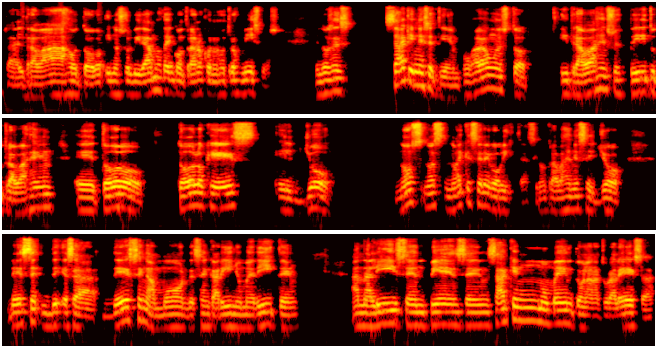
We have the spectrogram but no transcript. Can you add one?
o sea, el trabajo, todo, y nos olvidamos de encontrarnos con nosotros mismos. Entonces, saquen ese tiempo, hagan un stop y trabajen su espíritu, trabajen eh, todo, todo lo que es el yo. No, no, no hay que ser egoísta, sino trabajen ese yo de ese, de, o sea, desen amor, desen cariño, mediten, analicen, piensen, saquen un momento en la naturaleza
